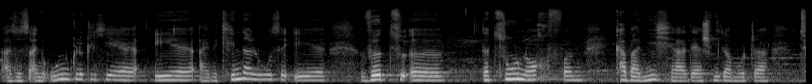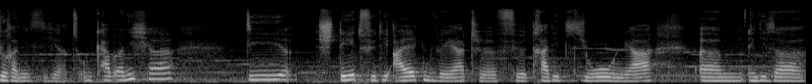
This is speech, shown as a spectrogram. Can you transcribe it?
Also es ist eine unglückliche Ehe, eine kinderlose Ehe, wird äh, dazu noch von Kabanicha, der Schwiegermutter, tyrannisiert. Und Kabanicha, die steht für die alten Werte, für Tradition, ja, ähm, in, dieser,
